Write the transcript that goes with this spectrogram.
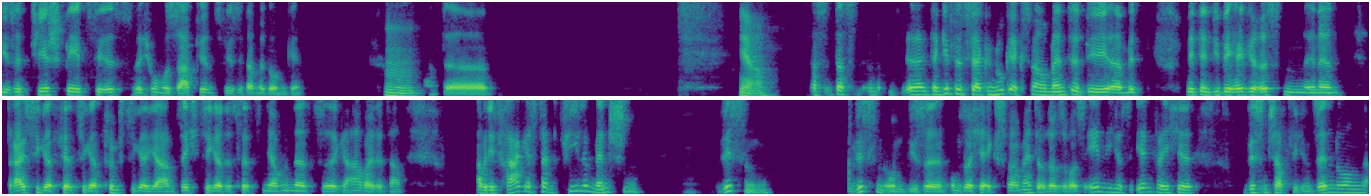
diese Tierspezies, nicht Homo sapiens, wie sie damit umgehen. Mhm. Und, äh, ja. Das, das, äh, da gibt es ja genug Experimente, die äh, mit, mit denen die Behavioristen in den 30er, 40er, 50er Jahren, 60er des letzten Jahrhunderts äh, gearbeitet haben. Aber die Frage ist dann, viele Menschen wissen, wissen um diese, um solche Experimente oder sowas ähnliches, irgendwelche wissenschaftlichen Sendungen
